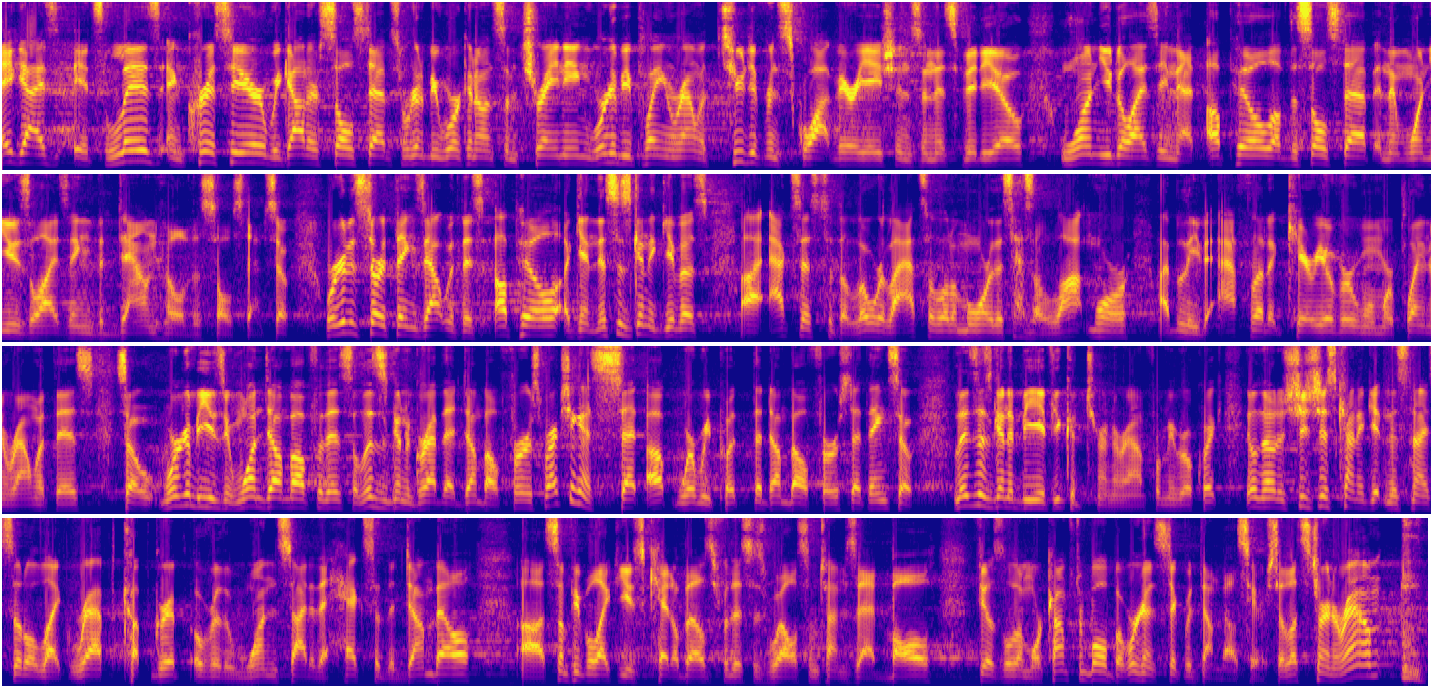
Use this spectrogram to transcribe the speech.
Hey guys, it's Liz and Chris here. We got our SoleSteps. We're gonna be working on some training. We're gonna be playing around with two different squat variations in this video. One utilizing that uphill of the SoleStep and then one utilizing the downhill of the SoleStep. So we're gonna start things out with this uphill. Again, this is gonna give us uh, access to the lower lats a little more. This has a lot more, I believe, athletic carryover when we're playing around with this. So we're gonna be using one dumbbell for this. So Liz is gonna grab that dumbbell first. We're actually gonna set up where we put the dumbbell first, I think. So Liz is gonna be, if you could turn around around for me real quick. You'll notice she's just kind of getting this nice little like wrapped cup grip over the one side of the hex of the dumbbell. Uh, some people like to use kettlebells for this as well. Sometimes that ball feels a little more comfortable, but we're gonna stick with dumbbells here. So let's turn around.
